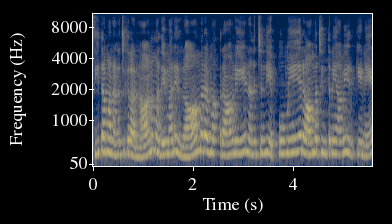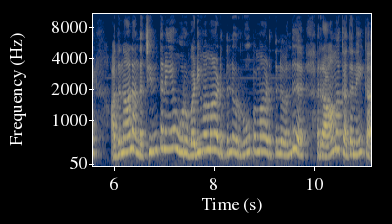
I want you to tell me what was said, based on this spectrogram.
சீதாமா நினச்சிக்கிறா நானும் அதே மாதிரி ராமரை ராமரையே நினச்சிட்டு எப்போவுமே ராம சிந்தனையாகவே இருக்கேனே. அதனால் அந்த சிந்தனையை ஒரு வடிவமாக எடுத்துட்டு ஒரு ரூபமாக எடுத்துட்டு வந்து ராம கதனை க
